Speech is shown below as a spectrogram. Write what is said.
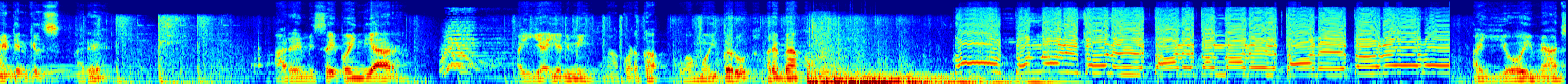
నైన్టీన్ కిల్స్ అరే అరే మిస్ అయిపోయింది యార్. అయ్యా ఎనిమి నా కొడక. వామ్మో ఇద్దరు. అరే బ్యాక్ అయ్యో ఈ మ్యాచ్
